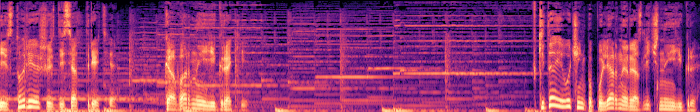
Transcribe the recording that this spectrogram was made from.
История 63. Коварные игроки. В Китае очень популярны различные игры.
